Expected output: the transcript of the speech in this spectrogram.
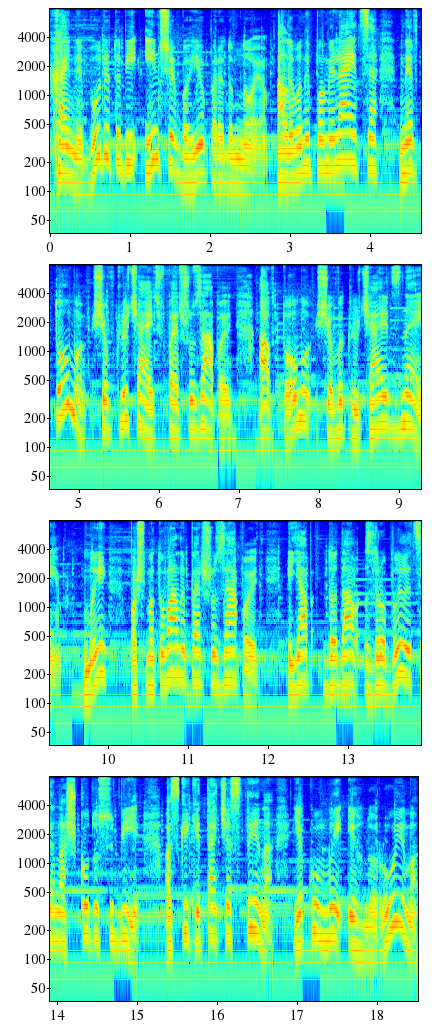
хай не буде тобі інших богів передо мною. Але вони помиляються не в тому, що включають в першу заповідь, а в тому, що виключають з неї. Ми пошматували першу заповідь, і я б додав, зробили це на шкоду собі, оскільки та частина, яку ми ігноруємо,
